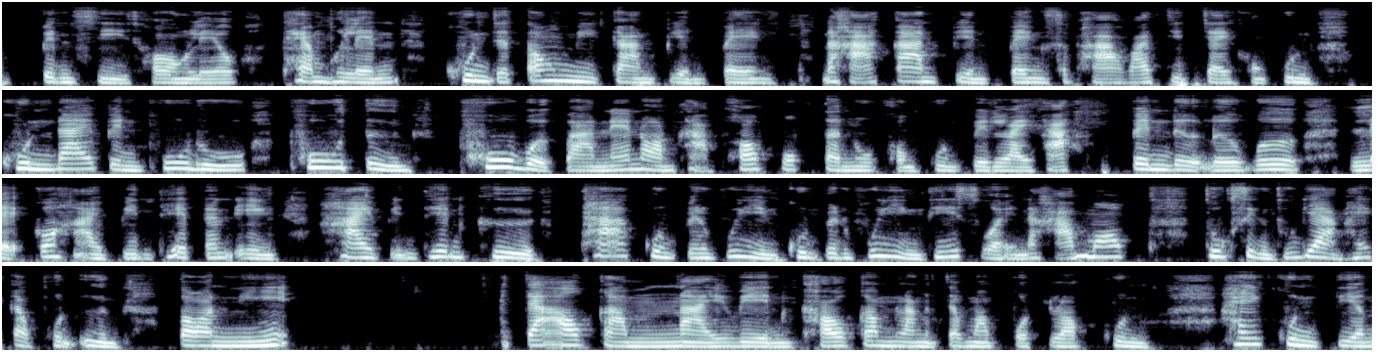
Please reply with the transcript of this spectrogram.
ำเป็นสีทองแล้ว temperance คุณจะต้องมีการเปลี่ยนแปลงนะคะ การเปลี่ยนแปลงสภาวะจิตใจของคุณ คุณได้เป็นผู้รู้ ผู้ตื่น ผู้เบิกบานแน่นอนค่ะเพราะภพตนุของคุณเป็นอะไรคะ เป็นเดอะเลเวอร์และก็ไฮปินเทสนั่นเองไฮปินเทสคือ ถ้าคุณเป็นผู้หญิงคุณเป็นผู้หญิงที่สวยนะคะ มอบทุกสิ่งทุกอย่างให้กับคนอื่น ตอนนี้ เจ้ากรรมนายเวรเขากำลังจะมาปลดล็อกคุณ ให้คุณเตรียม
